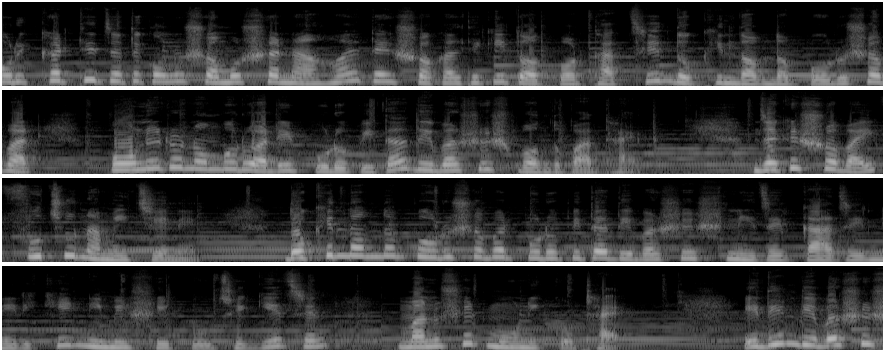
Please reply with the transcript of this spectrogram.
পরীক্ষার্থীর যাতে কোনো সমস্যা না হয়, তাই সকাল থেকেই তৎপর থাকছেন দক্ষিণ দমদম পৌরসভার পনেরো নম্বর ওয়ার্ডের পুরপিতা দেবাশিস বন্দ্যোপাধ্যায়, যাকে সবাই ফুচু নামেই চেনেন দক্ষিণ দমদম পৌরসভার পুরপিতা দেবাশিস নিজের কাজের নিরিখে নিমেষে পৌঁছে গিয়েছেন মানুষের মৌনিক কোঠায় এদিন দেবাশিস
